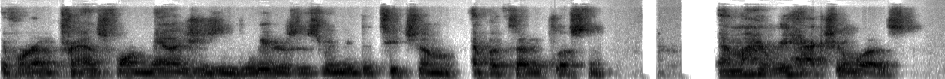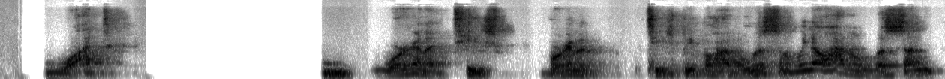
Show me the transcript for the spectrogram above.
if we're going to transform managers into leaders is we need to teach them empathetic listening. And my reaction was, what? We're going to teach, we're going to teach people how to listen. We know how to listen.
